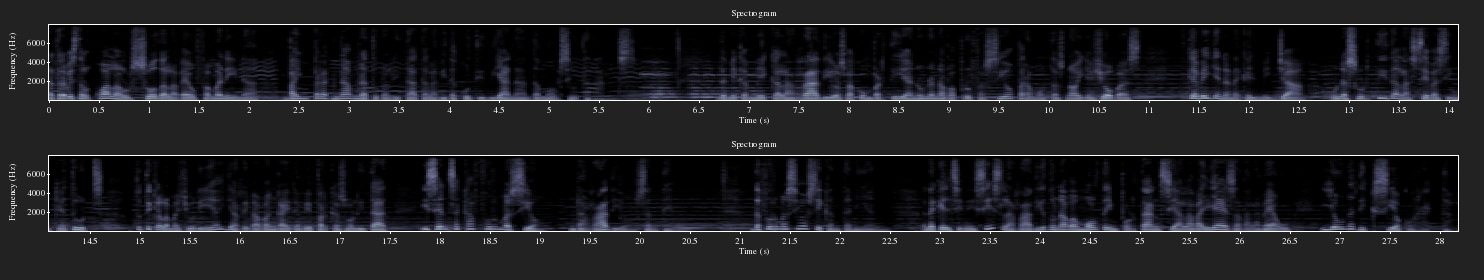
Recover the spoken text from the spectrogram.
a través del qual el so de la veu femenina va impregnar amb naturalitat a la vida quotidiana de molts ciutadans. De mica en mica, la ràdio es va convertir en una nova professió per a moltes noies joves que veien en aquell mitjà una sortida a les seves inquietuds, tot i que la majoria hi arribaven gairebé per casualitat i sense cap formació, de ràdio, s'entén. De formació sí que en tenien. En aquells inicis, la ràdio donava molta importància a la bellesa de la veu i a una dicció correcta.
